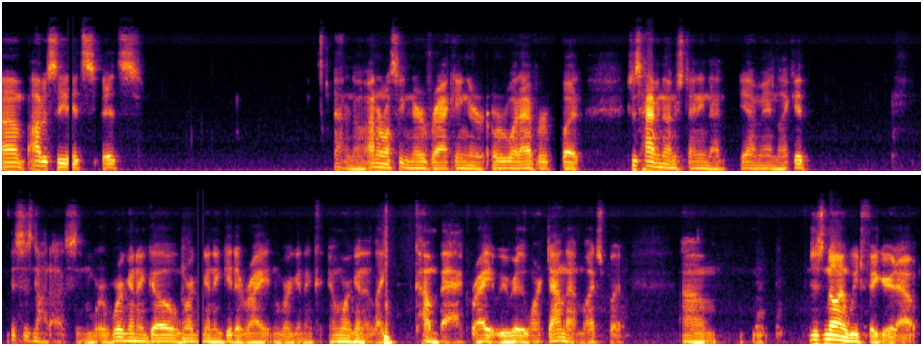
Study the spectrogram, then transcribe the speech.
um, obviously it's it's i don't know i don't want to say nerve-wracking or, or whatever but just having the understanding that yeah man like it this is not us and we're, we're gonna go and we're gonna get it right and we're gonna and we're gonna like come back right we really weren't down that much but um just knowing we'd figure it out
